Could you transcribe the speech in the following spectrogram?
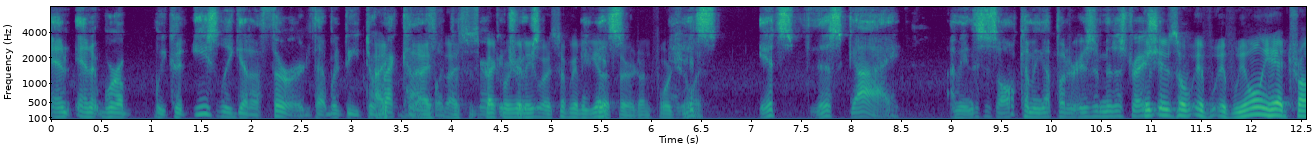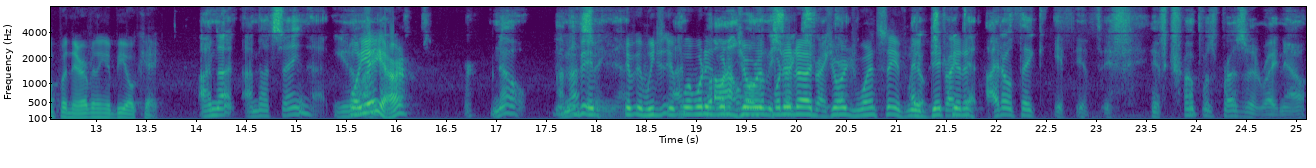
and and we're we could easily get a third that would be direct I, conflict. I, I with suspect American we're going troops. to. I suspect we're going to get a third. Unfortunately, It's it's this guy. I mean, this is all coming up under his administration. if- so if if we only had Trump in there, everything would be okay. I'm not. I'm not saying that. You know, well, yeah, I'm- you are. No, I'm not If- saying that. if we just- I'm- what did, well, what did George, me what did uh, George that. Wentz say? If I we don't ditched it. I don't think if, if if if Trump was president right now,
